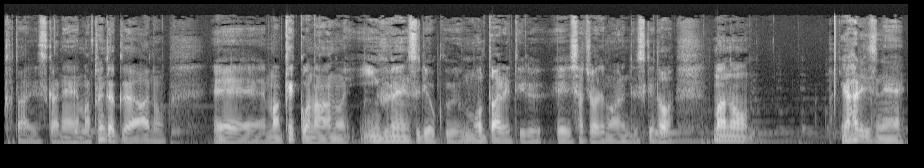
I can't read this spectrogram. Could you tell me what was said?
方ですかね、まあ、とにかくあのえーまあ、結構なあのインフルエンス力持たれている、え、社長でもあるんですけど、まあ、あのやはりですね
